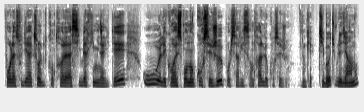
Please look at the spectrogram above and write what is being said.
pour la sous-direction de lutte contre la cybercriminalité ou les correspondants courses et jeux pour le service central de courses et jeux. Ok. Thibaut, tu voulais dire un mot?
